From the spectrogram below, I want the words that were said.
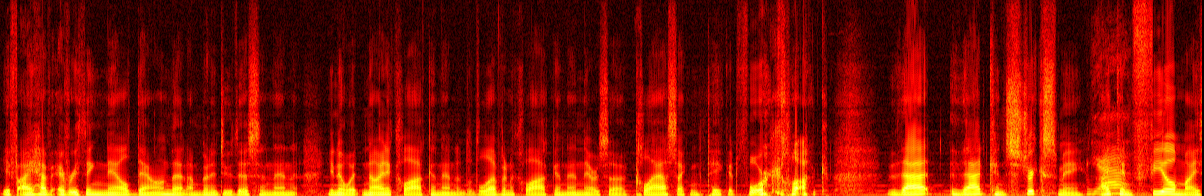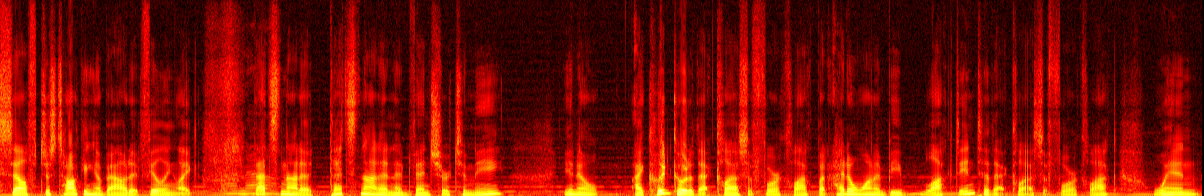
If I have everything nailed down that I'm going to do this, and then you know at nine o'clock, and then at eleven o'clock, and then there's a class I can take at four o'clock, that that constricts me. I can feel myself just talking about it, feeling like Oh, no. that's not a that's not an adventure to me. You know, I could go to that class at four o'clock, but I don't want to be locked into that class at four o'clock when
